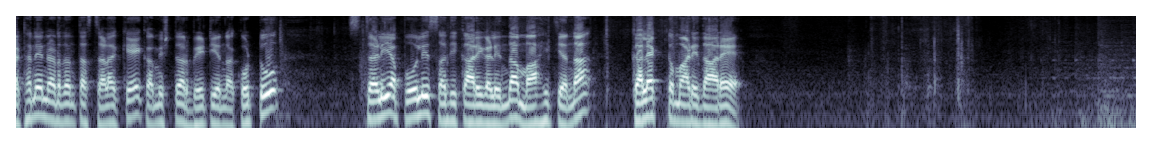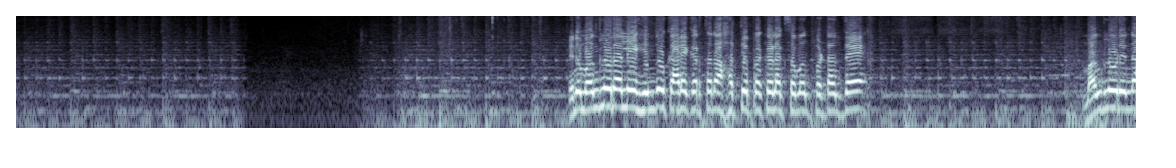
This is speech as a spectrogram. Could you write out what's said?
ಘಟನೆ ನಡೆದಂಥ ಸ್ಥಳಕ್ಕೆ ಕಮಿಷನರ್ ಭೇಟಿಯನ್ನು ಕೊಟ್ಟು ಸ್ಥಳೀಯ ಪೊಲೀಸ್ ಅಧಿಕಾರಿಗಳಿಂದ ಮಾಹಿತಿಯನ್ನ ಕಲೆಕ್ಟ್ ಮಾಡಿದ್ದಾರೆ. ಇನ್ನು ಮಂಗಳೂರಲ್ಲಿ ಹಿಂದೂ ಕಾರ್ಯಕರ್ತರ ಹತ್ಯೆ ಪ್ರಕರಣಕ್ಕೆ ಸಂಬಂಧಪಟ್ಟಂತೆ ಮಂಗಳೂರಿನ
